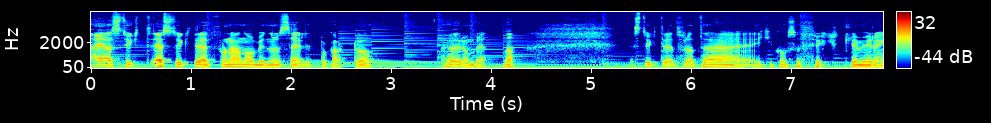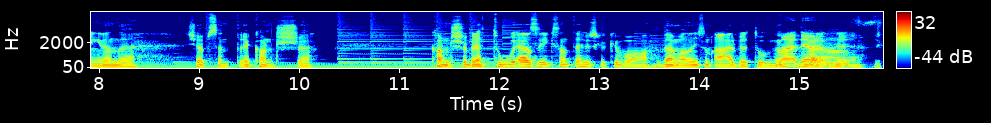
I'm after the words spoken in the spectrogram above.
Nei, jeg er stygt, jeg er stygt redd for når jeg nå begynner å se litt på kartet og høre om brettene. Jeg er stygt redd for at jeg ikke kom så fryktelig mye lenger enn det kjøpesenteret. Kanskje Kanskje brett to. Jeg, altså, ikke sant? jeg husker ikke hva, hvem av dem som er brett to engang. Nei, det er den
